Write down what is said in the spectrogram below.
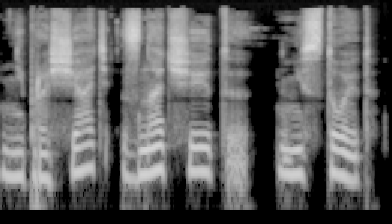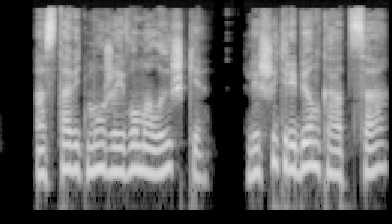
Не прощать, значит, Не стоит. Оставить мужа его малышке? Лишить ребенка отца?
